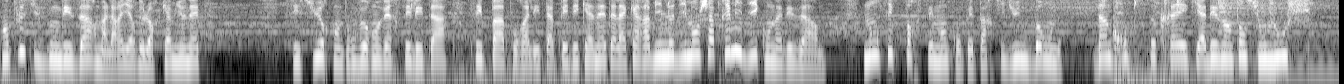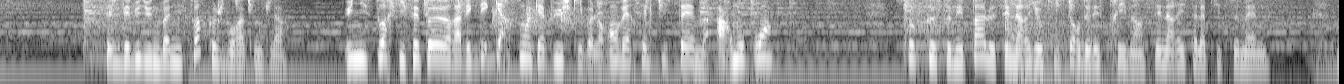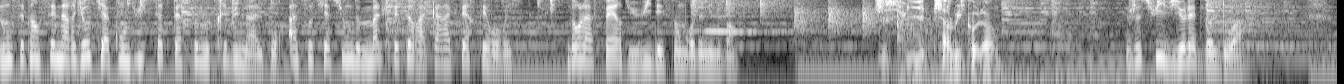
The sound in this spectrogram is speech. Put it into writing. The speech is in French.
En plus, ils ont des armes à l'arrière de leur camionnette. C'est sûr, quand on veut renverser l'État, c'est pas pour aller taper des canettes à la carabine le dimanche après-midi qu'on a des armes. Non, c'est forcément qu'on fait partie d'une bande, d'un groupe secret qui a des intentions louches. C'est le début d'une bonne histoire que je vous raconte là. Une histoire qui fait peur avec des garçons à capuche qui veulent renverser le système, arme au poing. Sauf que ce n'est pas le scénario qui sort de l'esprit d'un scénariste à la petite semaine. Non, c'est un scénario qui a conduit sept personnes au tribunal pour association de malfaiteurs à caractère terroriste dans l'affaire du 8 décembre 2020. Je suis Pierre-Louis Collin. Je suis Violette Voldoir.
